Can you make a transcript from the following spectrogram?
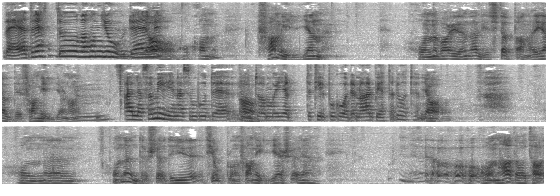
vädret och vad hon gjorde? eller? Ja, och om familjen. Hon var ju en väldigt stöttande när det gällde familjerna. Alla familjerna som bodde runt Ja. om och hjälpte till på gården och arbetade åt henne. Ja. Hon, eh, hon understödde ju 14 familjer. Så, eh, hon hade att ta,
